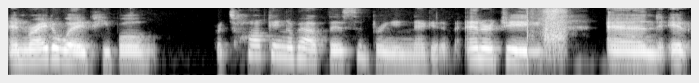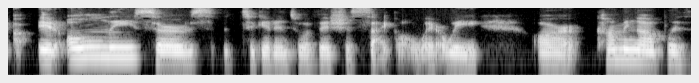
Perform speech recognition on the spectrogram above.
And right away, people are talking about this and bringing negative energy and it it only serves to get into a vicious cycle where we are coming up with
